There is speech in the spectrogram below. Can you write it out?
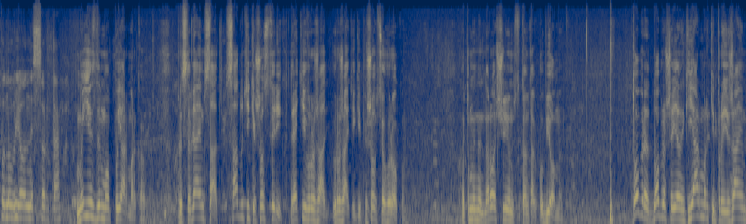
поновлені сорта. Ми їздимо по ярмарках, представляємо сад. Саду тільки шостий рік, третій врожай, врожай тільки пішов цього року. От ми нарощуємо, скажімо так, об'єми. Добре, добре, що є такі ярмарки, приїжджаємо,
